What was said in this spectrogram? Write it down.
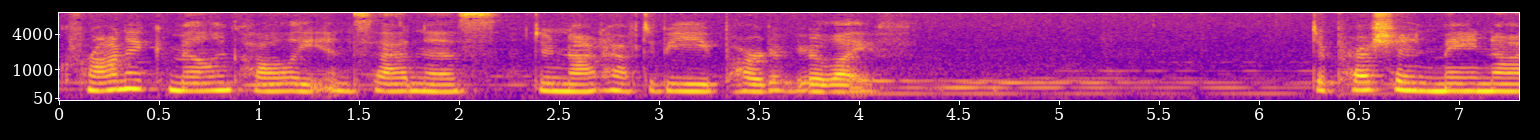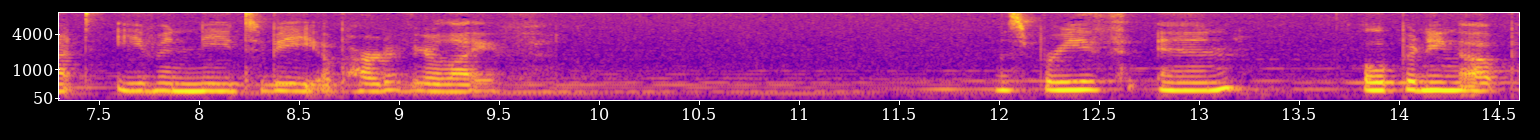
Chronic melancholy and sadness do not have to be part of your life. Depression may not even need to be a part of your life. Let's breathe in, opening up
